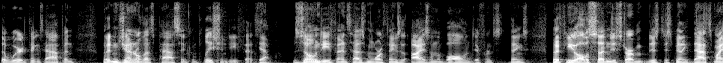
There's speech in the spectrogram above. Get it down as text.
the weird things happen. But in general, that's passing completion defense. Yeah. Zone defense has more things with eyes on the ball and different things. But if you all of a sudden just start just, just being like, that's my,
